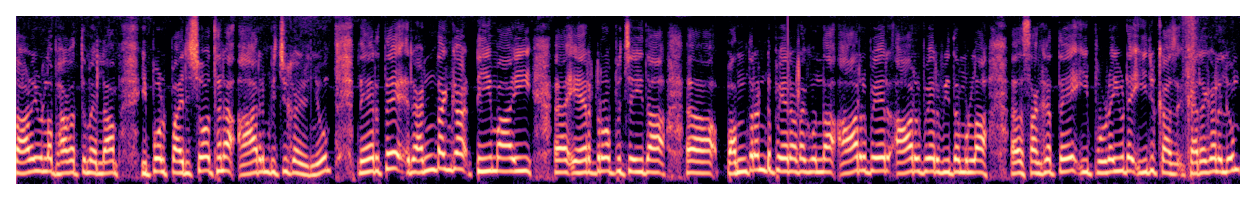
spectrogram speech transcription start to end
താഴെയുള്ള ഭാഗത്തുമെല്ലാം ഇപ്പോൾ പരിശോധന ആരംഭിച്ചു കഴിഞ്ഞു. നേരത്തെ രണ്ടംഗ ടീമായി എയർ ഡ്രോപ്പ് ചെയ്ത പന്ത്രണ്ട് പേരടങ്ങുന്ന ആറ് പേർ ആറ് പേർ വീതമുള്ള സംഘത്തെ ഈ പുഴയുടെ ഇരു കരകളിലും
